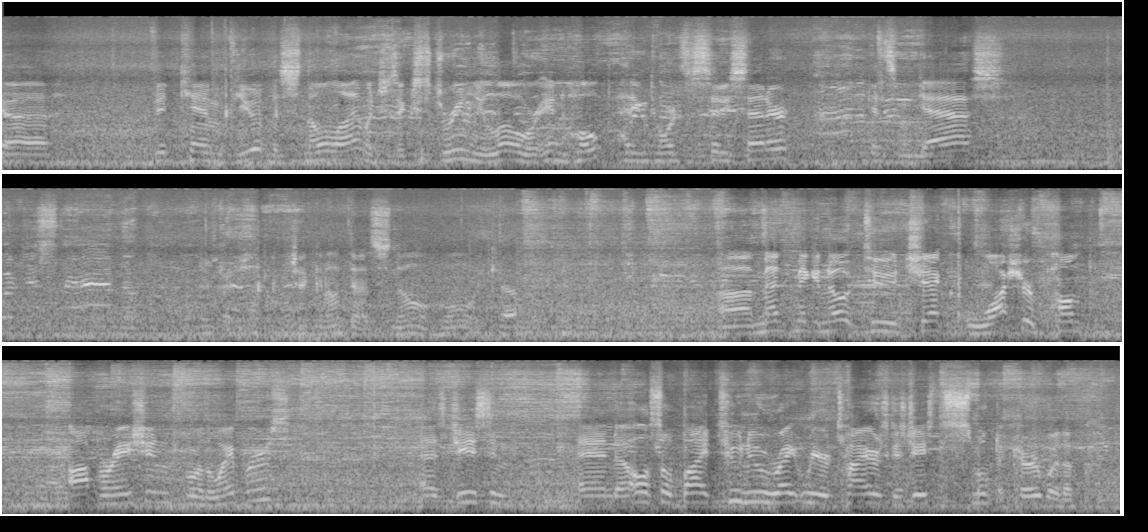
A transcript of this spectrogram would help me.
uh, VidCam view of the snow line, which is extremely low. We're in Hope, heading towards the city center. Get some gas. Checking out that snow. Holy cow. Uh, meant to make a note to check washer pump operation for the wipers. As Jason, and uh, also buy two new right rear tires because Jason smoked a curb with them.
